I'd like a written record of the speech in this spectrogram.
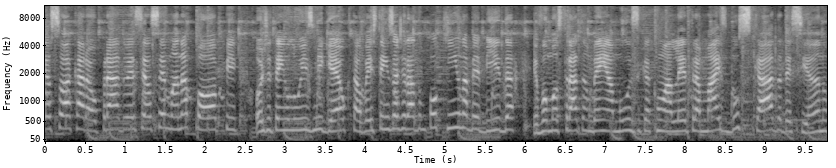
eu sou a Carol Prado, esse é o Semana Pop. Hoje tem o Luiz Miguel, que talvez tenha exagerado um pouquinho na bebida. Eu vou mostrar também a música com a letra mais buscada desse ano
